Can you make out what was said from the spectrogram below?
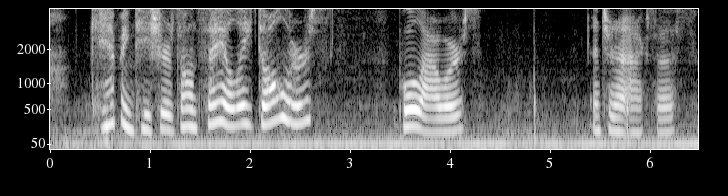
Camping t-shirts on sale, eight dollars. Pool hours. Internet access.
